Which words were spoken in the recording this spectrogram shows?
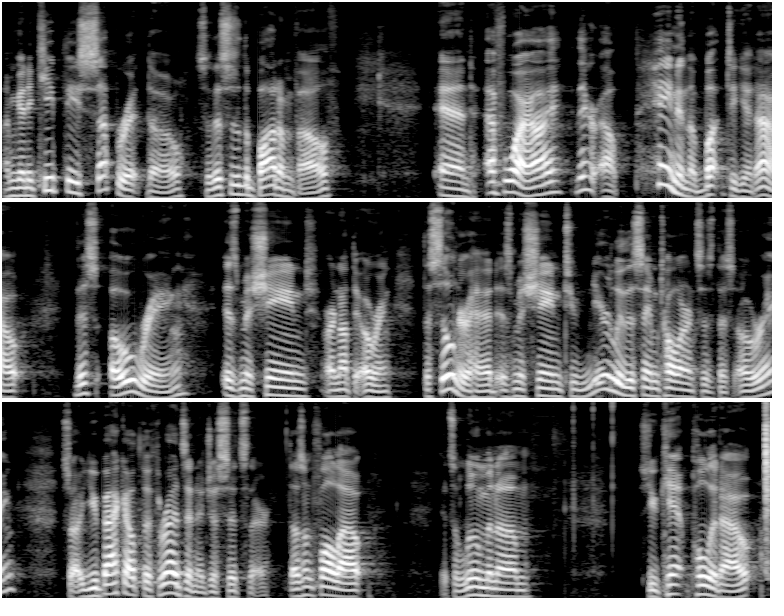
I'm gonna keep these separate though. So this is the bottom valve. And FYI, they're a pain in the butt to get out. This O-ring is machined, or not the O-ring, the cylinder head is machined to nearly the same tolerance as this O-ring. So you back out the threads and it just sits there. Doesn't fall out. It's aluminum, so you can't pull it out.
